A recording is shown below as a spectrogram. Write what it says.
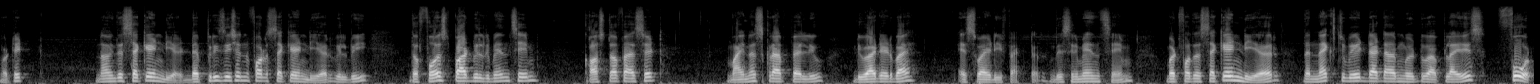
Got it now in the second year, depreciation for second year will be the first part will remain same cost of asset minus scrap value divided by SYD factor. This remains same. But for the second year the next weight that I am going to apply is 4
